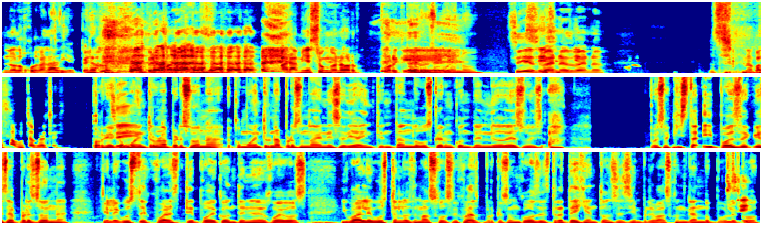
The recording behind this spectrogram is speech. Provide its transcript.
no lo juega nadie, pero, pero para, mí, para mí es un honor, Pero es porque bueno. Sí, es Sí, bueno, sí, es bueno. me ha pasado muchas veces. Porque Sí. como entra una persona, como entra una persona en ese día intentando buscar un contenido de eso, dice, ah, pues aquí está. Y puede ser que esa persona que le guste jugar ese tipo de contenido de juegos, igual le gustan los demás juegos que juegas, porque son juegos de estrategia, entonces siempre vas generando público.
